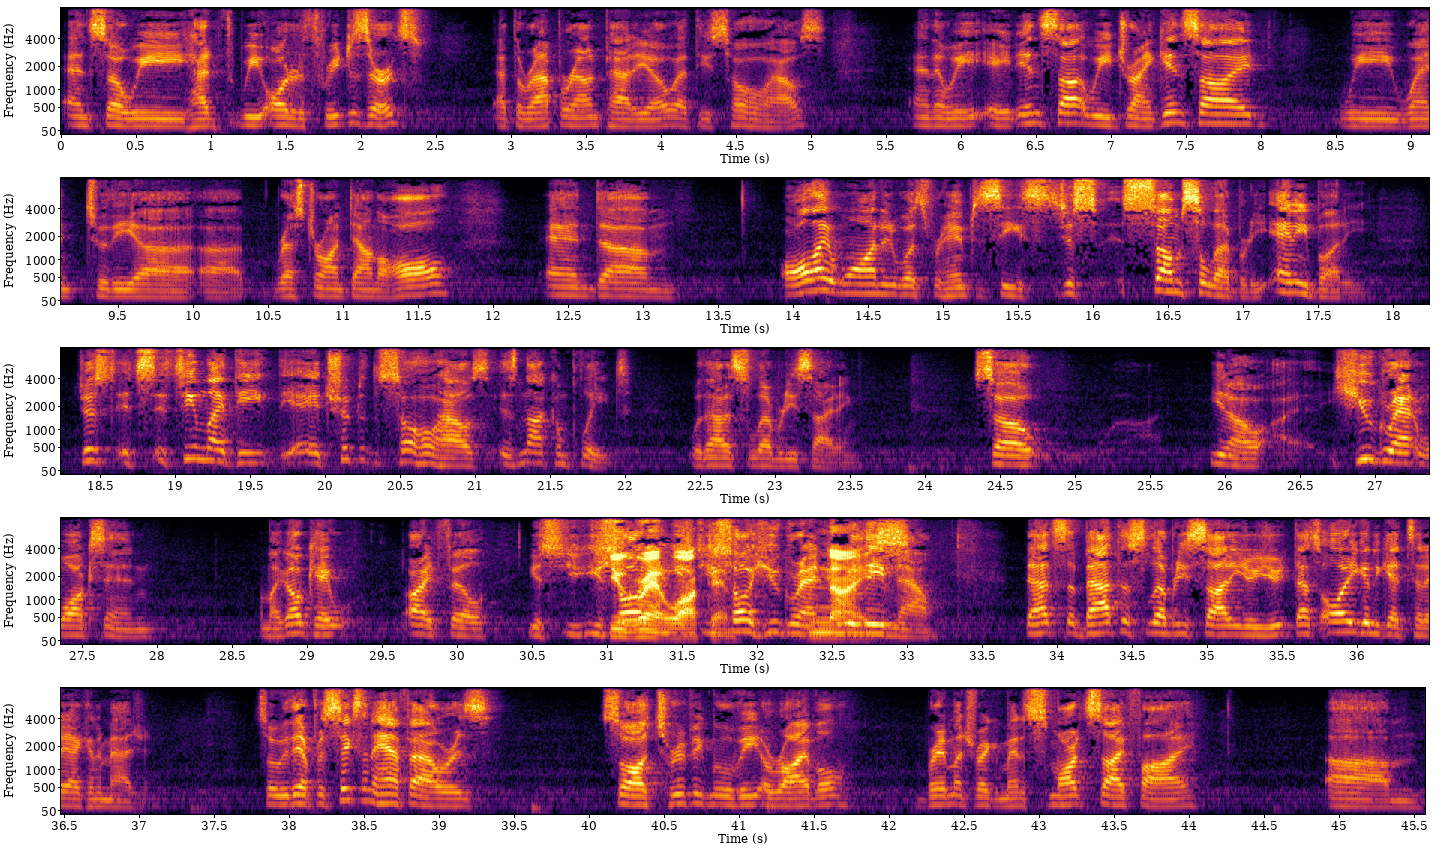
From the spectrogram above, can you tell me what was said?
And so we had we ordered three desserts at the wraparound patio at the Soho House, and then we ate inside. We drank inside. We went to the uh, uh, restaurant down the hall, and um, all I wanted was for him to see just some celebrity, anybody. Just it's, it seemed like the, the a trip to the Soho House is not complete without a celebrity sighting. So, you know, Hugh Grant walks in. I'm like, okay, all right, Phil. You, you, you Hugh saw, Grant you- walked you, in. saw Hugh Grant. Nice. we leave now? That's about the celebrity sighting. You, you, that's all you're going to get today, I can imagine. So we were there for six and a half hours. Saw a terrific movie, Arrival. Very much recommended. Smart sci-fi. Um,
